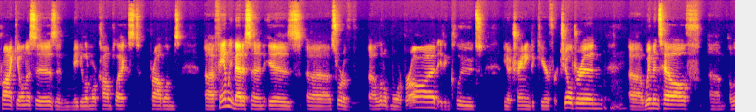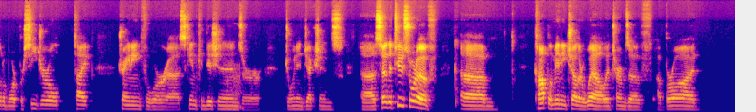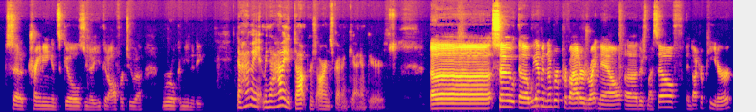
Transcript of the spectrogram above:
chronic illnesses and maybe a little more complex problems. Uh, family medicine is uh, sort of a little more broad. It includes, you know, training to care for children, uh, women's health, um, a little more procedural type training for uh, skin conditions uh-huh. or joint injections. Uh, so the two sort of um, complement each other well in terms of a broad set of training and skills you know you could offer to a rural community. Now, how many? I mean, how many doctors are in Screven County? I'm curious. Uh, so uh, we have a number of providers right now. Uh, there's myself and Dr. Peter,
